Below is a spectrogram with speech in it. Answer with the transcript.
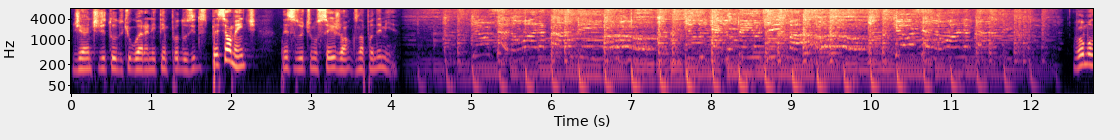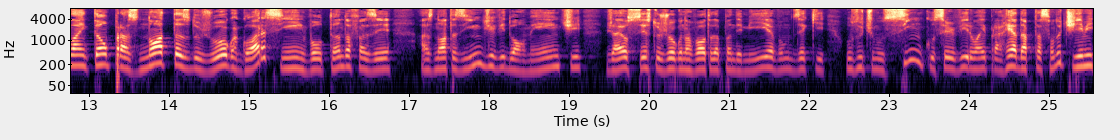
diante de tudo que o Guarani tem produzido, especialmente nesses últimos seis jogos na pandemia. Vamos lá então para as notas do jogo. Agora sim, voltando a fazer as notas individualmente. Já é o sexto jogo na volta da pandemia. Vamos dizer que os últimos cinco serviram aí para readaptação do time.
